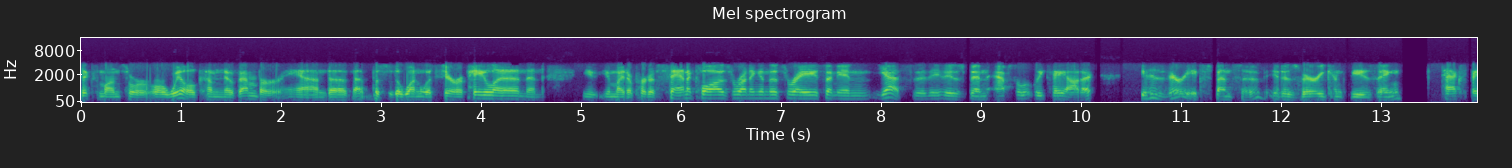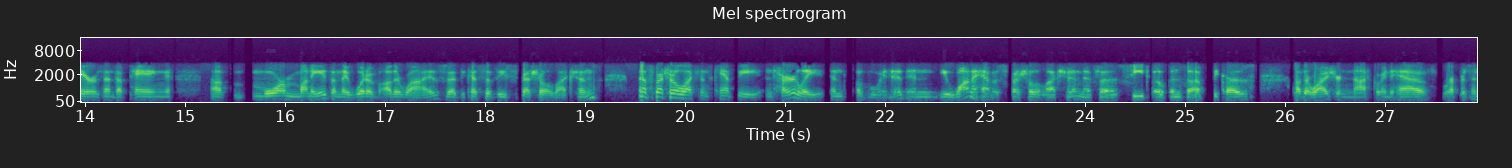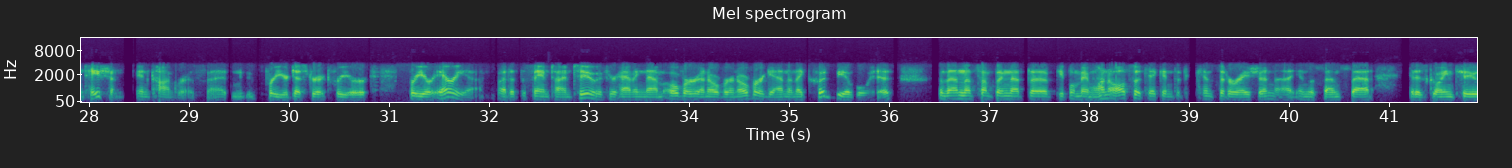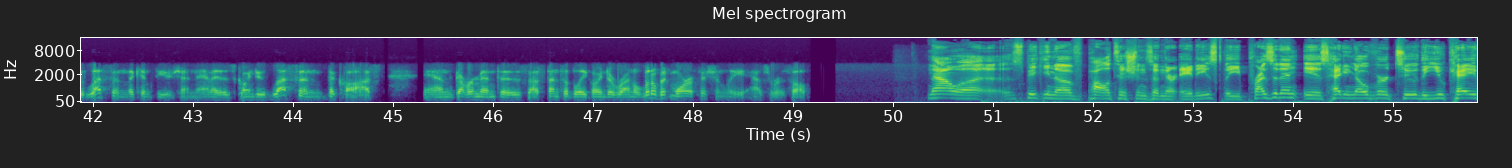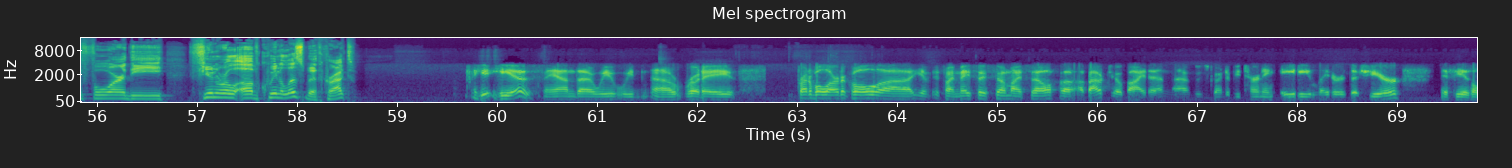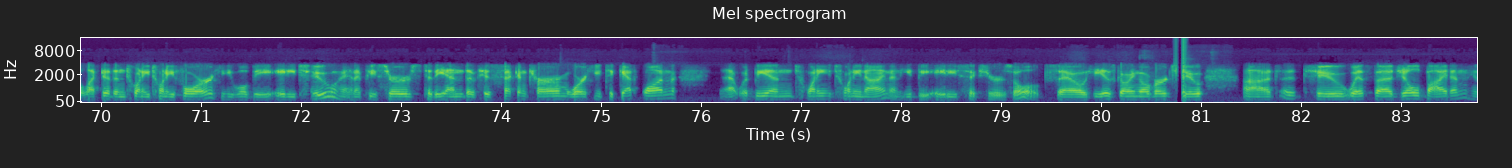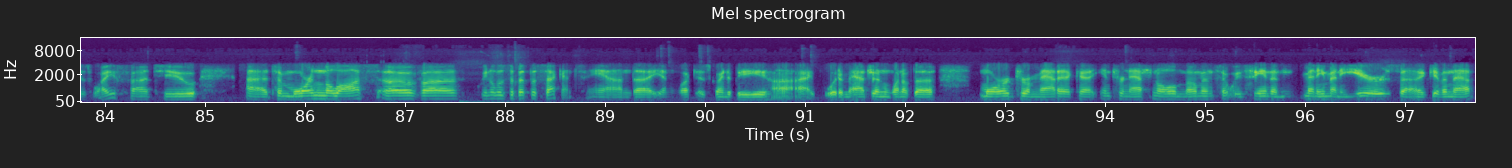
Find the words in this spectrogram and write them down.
six months or, or will come November. And uh, that, this is the one with Sarah Palin, and you, you might have heard of Santa Claus running in this race. I mean, yes, it, it has been absolutely chaotic. It is very expensive. It is very confusing. Taxpayers end up paying uh, more money than they would have otherwise uh, because of these special elections. Now, special elections can't be entirely avoided, and you want to have a special election if a seat opens up because otherwise you're not going to have representation in Congress uh, for your district, for your for your area. But at the same time, too, if you're having them over and over and over again, and they could be avoided, then that's something that the people may want to also take into consideration uh, in the sense that it is going to lessen the confusion and it is going to lessen the cost and government is ostensibly going to run a little bit more efficiently as a result. Now, uh, speaking of politicians in their 80s, the president is heading over to the UK for the funeral of Queen Elizabeth, correct? He, he is, and uh, we we uh, wrote a credible article, uh, if, if, I may say so myself, uh, about Joe Biden, uh, who's going to be turning 80 later this year. If he is elected in 2024, he will be 82, and if he serves to the end of his second term, were he to get one, that would be in 2029, and he'd be 86 years old. So he is going over to uh, to with uh, Jill Biden, his wife, uh, to uh, to mourn the loss of uh, Queen Elizabeth II, and uh, in what is going to be, uh, I would imagine, one of the more dramatic uh, international moments that we've seen in many, many years, uh, given that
